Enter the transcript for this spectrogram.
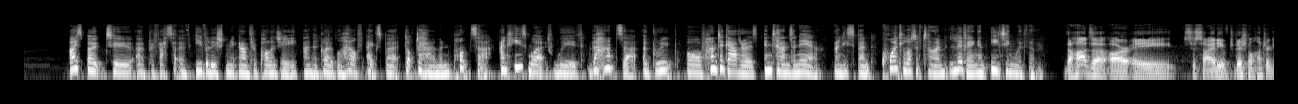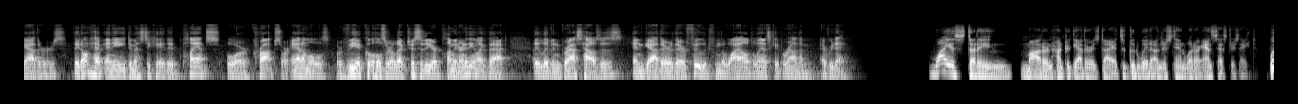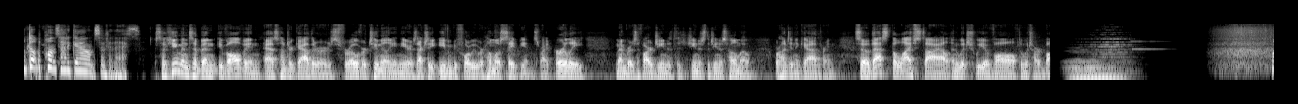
I spoke to a professor of evolutionary anthropology and a global health expert, Dr. Herman Pontzer, and he's worked with the Hadza, a group of hunter gatherers in Tanzania, and he spent quite a lot of time living and eating with them. The Hadza are a society of traditional hunter gatherers. They don't have any domesticated plants or crops or animals or vehicles or electricity or plumbing or anything like that. They live in grass houses and gather their food from the wild landscape around them every day. Why is studying modern hunter gatherers' diets a good way to understand what our ancestors ate? Well, Dr. Pontzer had a good answer for this. So humans have been evolving as hunter-gatherers for over 2 million years, actually even before we were Homo sapiens, right? Early members of our genus, the genus, the genus Homo, were hunting and gathering. So that's the lifestyle in which we evolved, in which our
